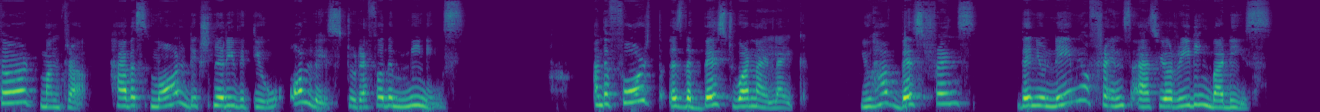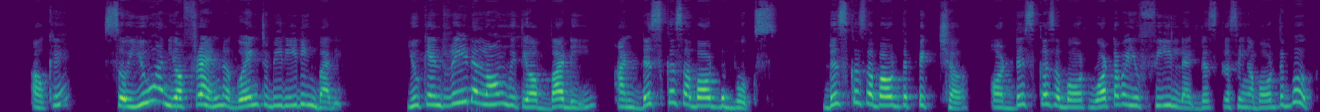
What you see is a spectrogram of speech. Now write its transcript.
third mantra. Have a small dictionary with you always to refer the meanings. And the fourth is the best one I like. You have best friends, then you name your friends as your reading buddies. Okay? So you and your friend are going to be reading buddy. You can read along with your buddy and discuss about the books, discuss about the picture, or discuss about whatever you feel like discussing about the book.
